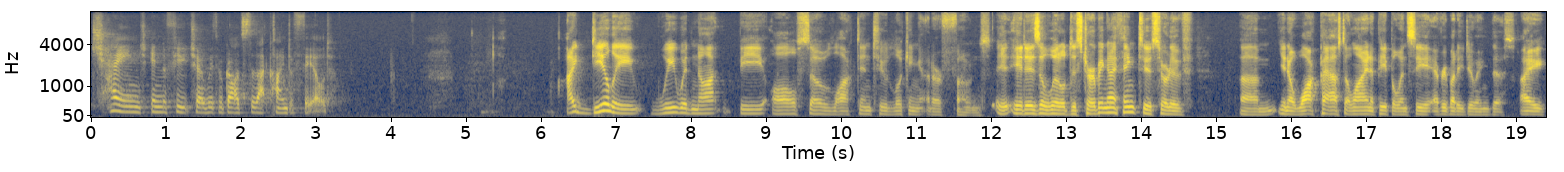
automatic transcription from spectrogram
change in the future with regards to that kind of field? Ideally, we would not be all so locked into looking at our phones. it, it is a little disturbing, I think, to sort of, um, you know, walk past a line of people and see everybody doing this. I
